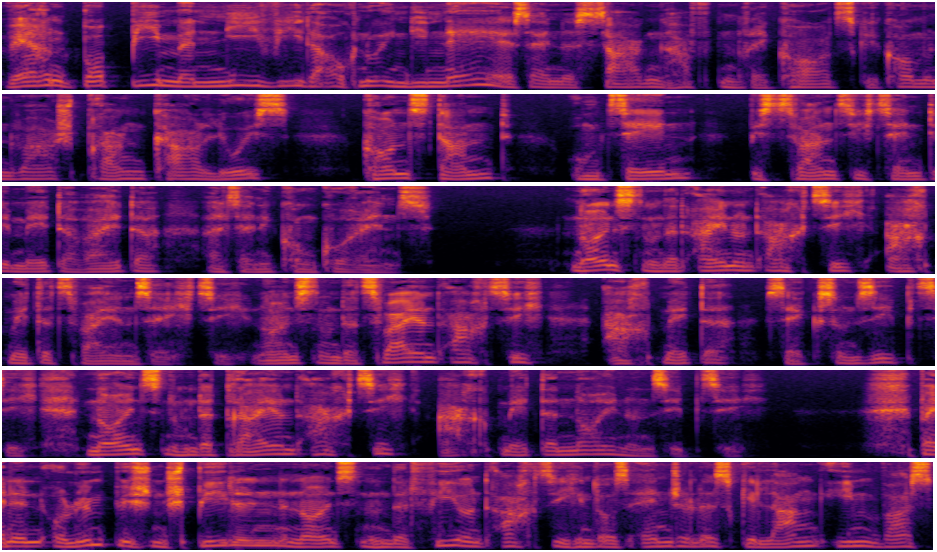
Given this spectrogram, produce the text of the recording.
Während Bob Beeman nie wieder auch nur in die Nähe seines sagenhaften Rekords gekommen war, sprang Carl Lewis konstant um 10 bis 20 Zentimeter weiter als seine Konkurrenz. 1981 8,62 Meter, 1982 8,76 Meter, 1983 8,79 Meter. Bei den Olympischen Spielen 1984 in Los Angeles gelang ihm, was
